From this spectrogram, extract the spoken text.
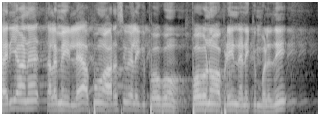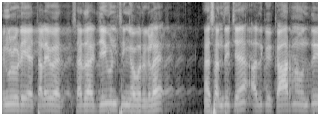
சரியான தலைமை இல்லை. அப்போ அரசு வேலைக்கு போகும் போகணும் அப்படின்னு நினைக்கும் பொழுது எங்களுடைய தலைவர் சர்தார் ஜீவன் சிங் அவர்களை நான் சந்தித்தேன் அதுக்கு காரணம் வந்து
